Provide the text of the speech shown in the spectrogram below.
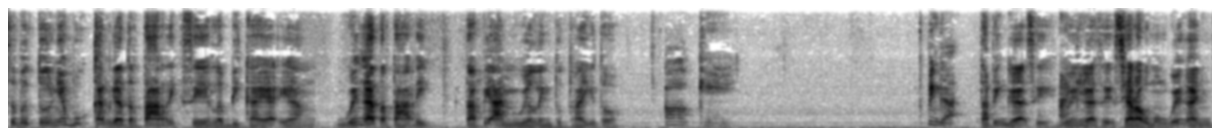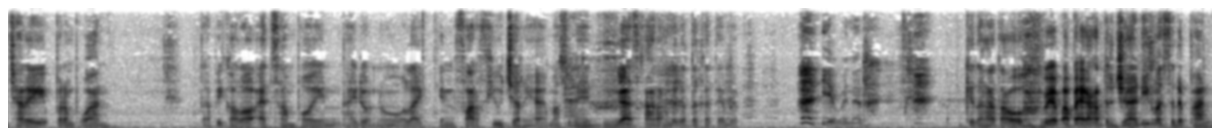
sebetulnya bukan gak tertarik sih lebih kayak yang gue nggak tertarik tapi I'm willing to try gitu. Oke. Tapi enggak tapi enggak sih gue Oke. enggak sih. Secara umum gue nggak cari perempuan. Tapi kalau at some point I don't know like in far future ya. Maksudnya nggak sekarang deket-deket ya beb. Iya bener kita nggak tahu beb apa yang akan terjadi di masa depan.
